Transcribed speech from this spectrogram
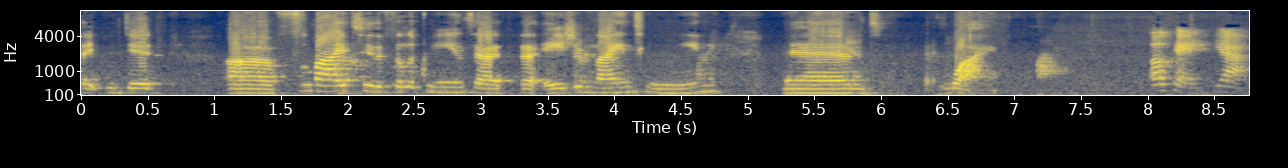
that you did uh, fly to the Philippines at the age of 19, and why? Okay, yeah.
